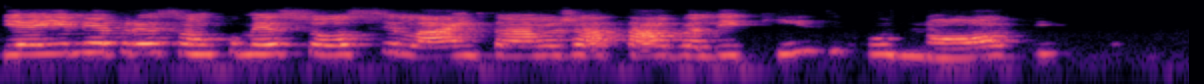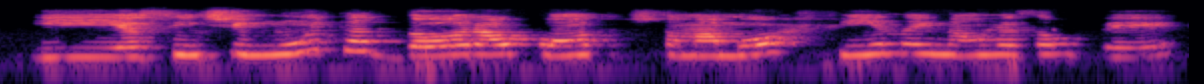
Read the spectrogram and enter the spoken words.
E aí, minha pressão começou a oscilar. Então, ela já estava ali 15 por 9. E eu senti muita dor ao ponto de tomar morfina e não resolver.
